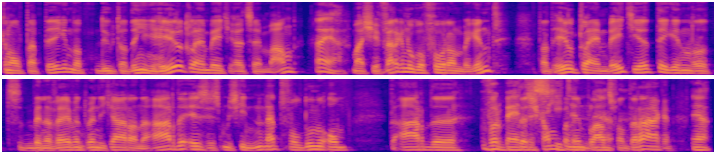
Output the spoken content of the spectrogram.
knalt daar tegen, dat duwt dat ding een heel klein beetje uit zijn baan. Ah ja. Maar als je ver genoeg op voorhand begint, dat heel klein beetje tegen dat het binnen 25 jaar aan de aarde is, is misschien net voldoende om de aarde Voorbij te te schampen schieten, in plaats ja. van te raken. Ja,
